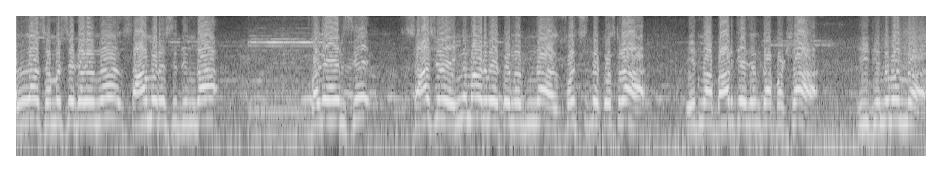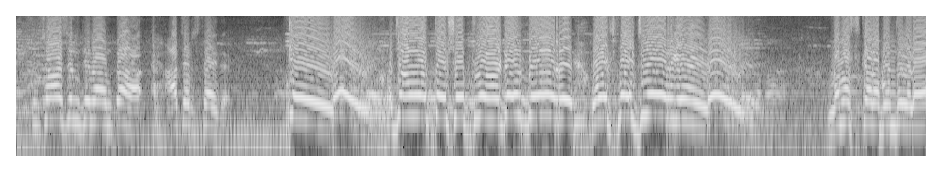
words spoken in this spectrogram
ಎಲ್ಲ ಸಮಸ್ಯೆಗಳನ್ನು ಸಾಮರಸ್ಯದಿಂದ ಬಗೆಹರಿಸಿ ಶಾಸನ ಹೆಂಗೆ ಮಾಡಬೇಕು ಅನ್ನೋದನ್ನ ಸ್ವಚ್ಛತೆಗೋಸ್ಕರ ಇದನ್ನ ಭಾರತೀಯ ಜನತಾ ಪಕ್ಷ ಈ ದಿನವನ್ನು ಸುಶಾಸನ ದಿನ ಅಂತ ಆಚರಿಸ್ತಾ ಇದೆ. ನಮಸ್ಕಾರ ಬಂಧುಗಳೇ.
